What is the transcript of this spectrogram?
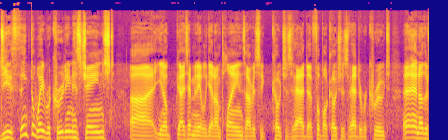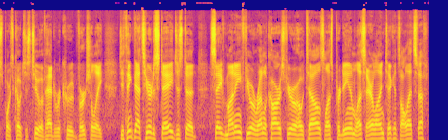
Do you think the way recruiting has changed Uh, you know, guys haven't been able to get on planes. Obviously, coaches have had, uh, football coaches have had to recruit, and other sports coaches too have had to recruit virtually. Do you think that's here to stay, just to save money, fewer rental cars, fewer hotels, less per diem, less airline tickets, all that stuff?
